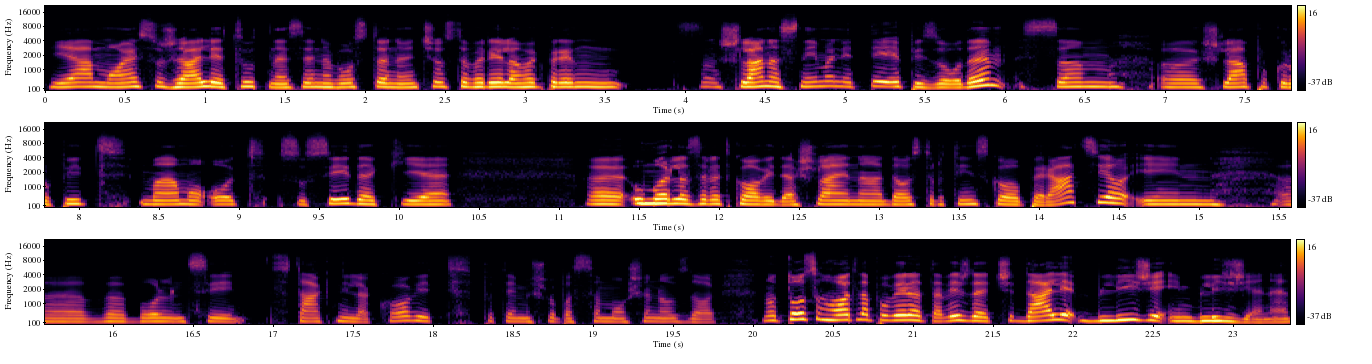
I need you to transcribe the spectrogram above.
Ja, moje sožalje tudi, ne, se ne boste, ne vem, če ste verjeli, ampak preden sem šla na snemanje te epizode, sem uh, šla pokropiti mamo od sosede, ki je uh, umrla zaradi COVID-a. Šla je na dostrotinsko operacijo in uh, v bolnici staknila COVID, potem je šlo pa samo še navzdol. No, to sem hotela povedati, veš, da je če dalje bliže in bliže. Ne?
